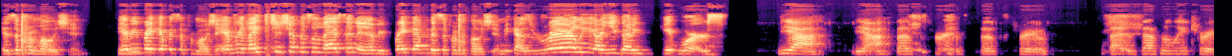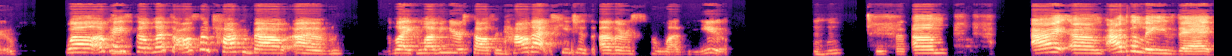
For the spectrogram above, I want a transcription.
is a promotion Every mm-hmm. breakup is a promotion. Every relationship is a lesson, and every breakup is a promotion because rarely are you going to get worse. Yeah, yeah, that's true. That's true. That is definitely true. Well, okay, so let's also talk about um, like loving yourself and how that teaches others to love you. Mm-hmm. Um, I um, I believe that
